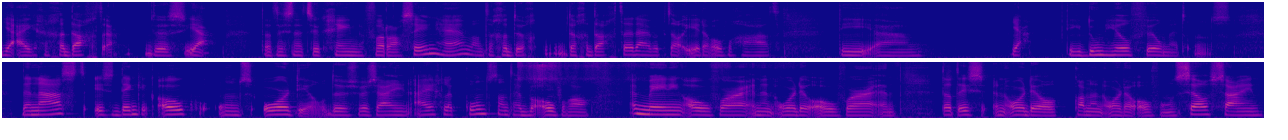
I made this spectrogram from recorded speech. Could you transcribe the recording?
je eigen gedachten. Dus ja, dat is natuurlijk geen verrassing, hè? want de, de gedachten, daar heb ik het al eerder over gehad, die, uh, ja, die doen heel veel met ons. Daarnaast is denk ik ook ons oordeel. Dus we zijn eigenlijk constant hebben overal een mening over en een oordeel over. En dat is een oordeel, kan een oordeel over onszelf zijn,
